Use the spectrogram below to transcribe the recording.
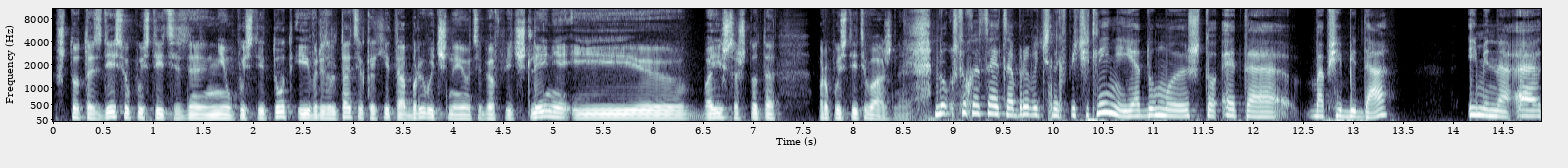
что-то здесь упустить, не упустить тут, и в результате какие-то обрывочные у тебя впечатления, и боишься что-то пропустить важное. Ну, что касается обрывочных впечатлений, я думаю, что это вообще беда, Именно. Э,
